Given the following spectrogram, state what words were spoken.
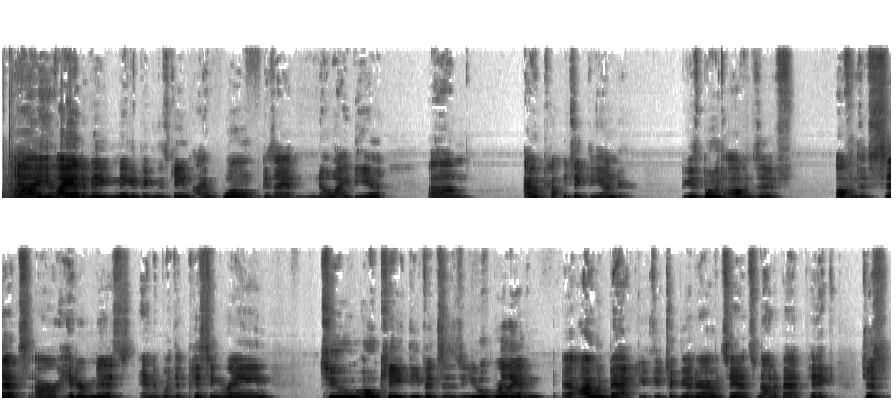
I, if I had to make, make a pick in this game, I won't because I have no idea. Um, I would probably take the under because both offensive offensive sets are hit or miss, and with it pissing rain, two okay defenses, you really have. I would back you if you took the under. I would say it's not a bad pick. Just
